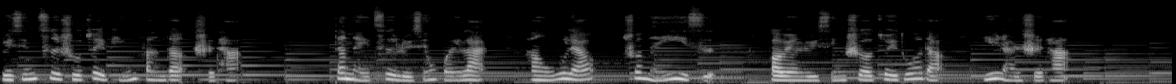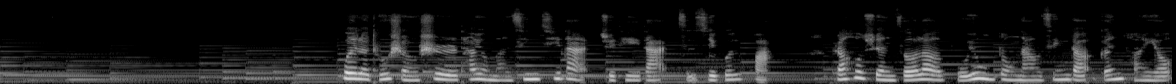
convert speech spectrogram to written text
旅行次数最频繁的是她。但每次旅行回来，很无聊，说没意思。抱怨旅行社最多的依然是他。为了图省事，他用满心期待去替代仔细规划，然后选择了不用动脑筋的跟团游。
